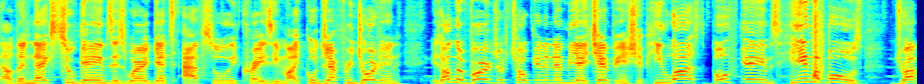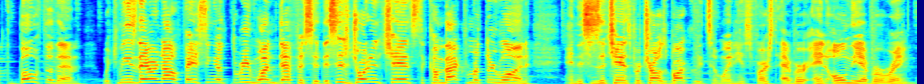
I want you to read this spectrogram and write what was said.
Now, the next two games is where it gets absolutely crazy. Michael Jeffrey Jordan is on the verge of choking an NBA championship. He lost both games. He and the Bulls dropped both of them, which means they are now facing a 3-1 deficit. This is Jordan's chance to come back from a 3-1, and this is a chance for Charles Barkley to win his first ever and only ever ring.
